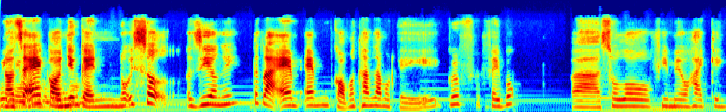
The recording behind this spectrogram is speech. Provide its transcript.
nó sẽ có những cái nỗi sợ riêng ấy. Tức là em em có một tham gia một cái group Facebook uh, solo female hiking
